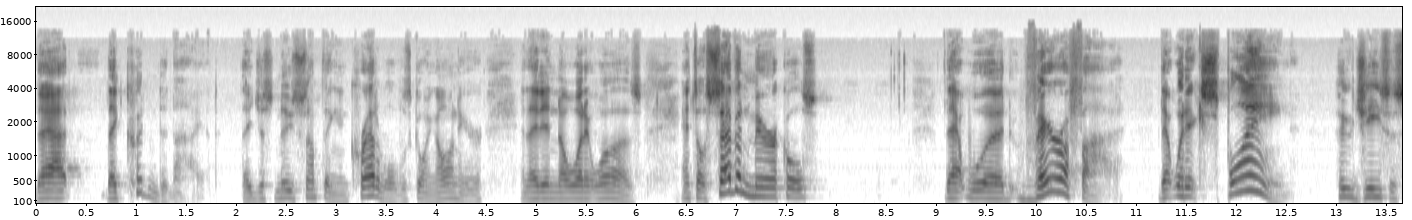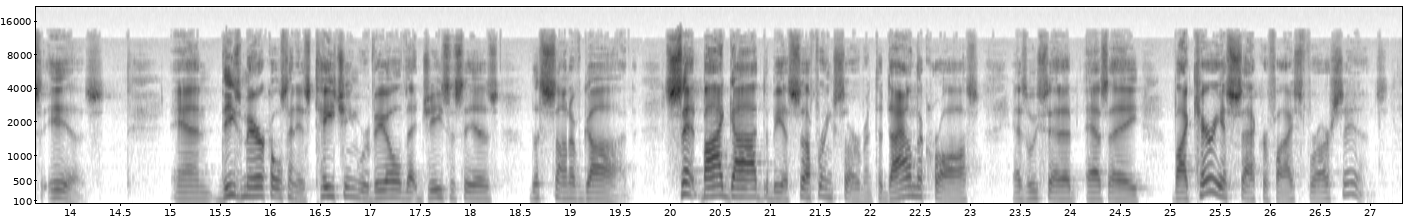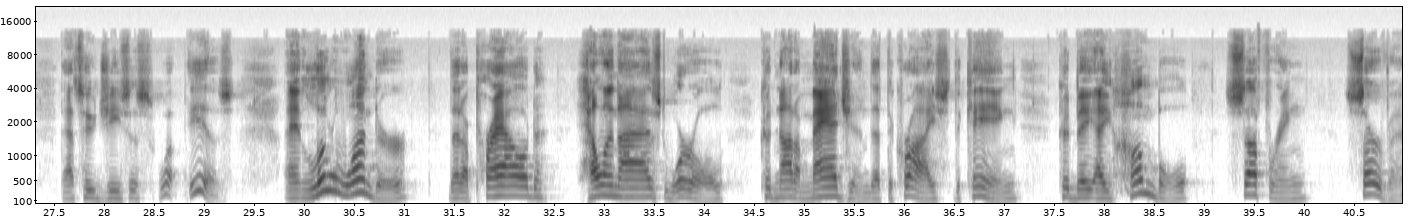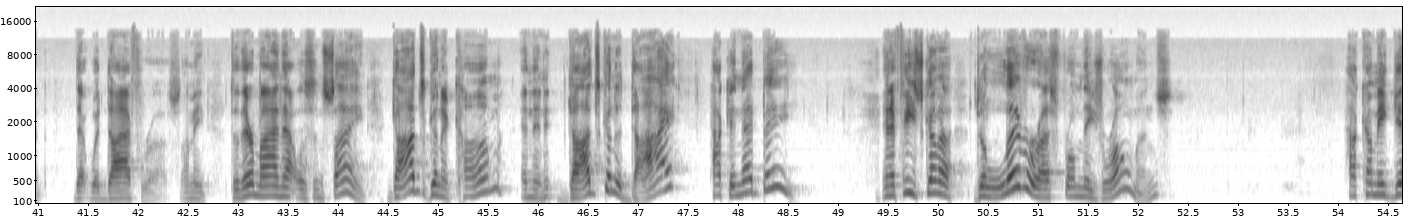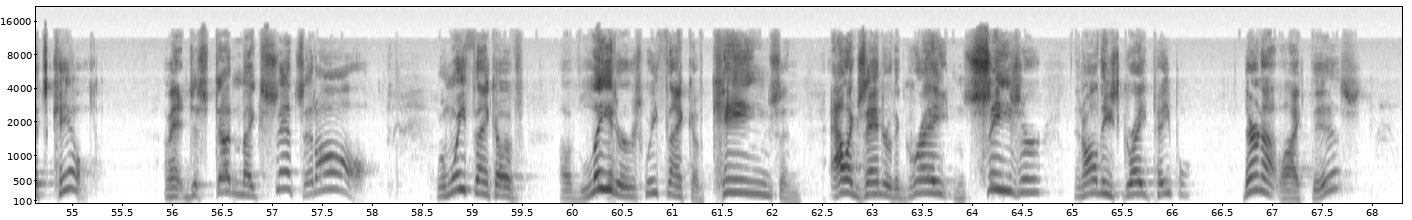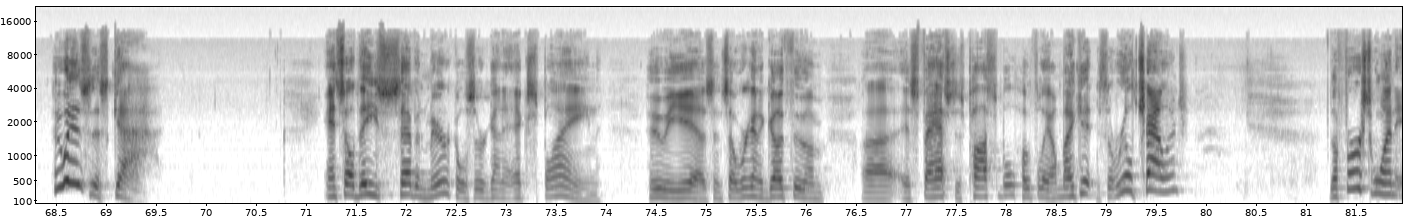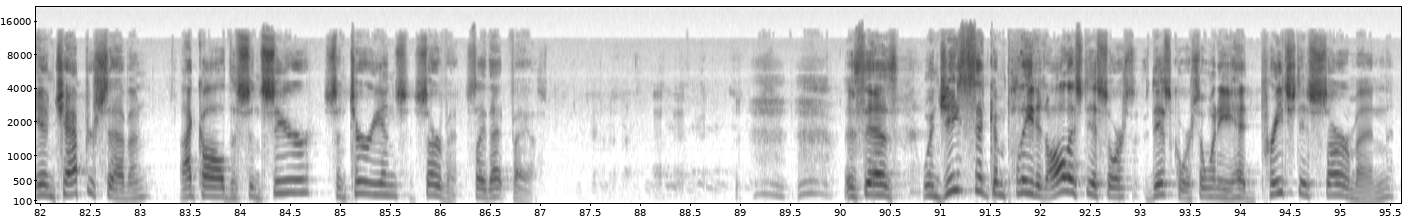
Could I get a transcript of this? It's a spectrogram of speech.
that they couldn't deny it. They just knew something incredible was going on here, and they didn't know what it was. And so, seven miracles that would verify, that would explain who Jesus is. And these miracles and his teaching reveal that Jesus is the Son of God, sent by God to be a suffering servant, to die on the cross, as we said, as a vicarious sacrifice for our sins. That's who Jesus is. And little wonder that a proud, Hellenized world could not imagine that the Christ, the King, could be a humble, suffering servant that would die for us. I mean, to their mind, that was insane. God's going to come and then God's going to die? How can that be? And if He's going to deliver us from these Romans, how come he gets killed? I mean, it just doesn't make sense at all. When we think of, of leaders, we think of kings and Alexander the Great and Caesar and all these great people. They're not like this. Who is this guy? And so these seven miracles are going to explain who he is. And so we're going to go through them uh, as fast as possible. Hopefully, I'll make it. It's a real challenge. The first one in chapter 7 I call the sincere centurion's servant. Say that fast. it says, when Jesus had completed all his discourse, so when he had preached his sermon,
